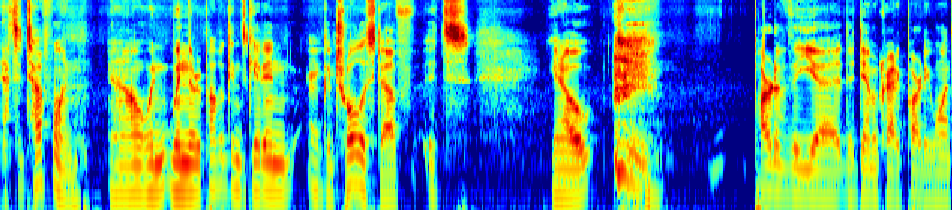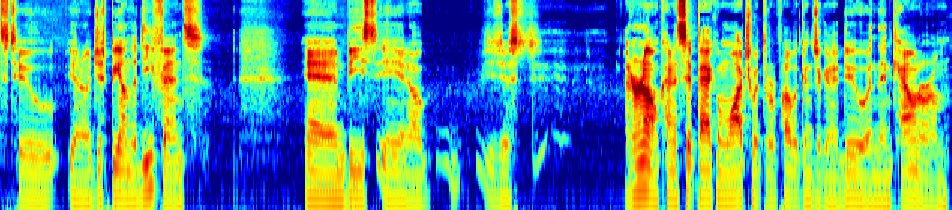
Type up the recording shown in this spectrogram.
that's a tough one. You know, when when the Republicans get in and control of stuff, it's you know part of the uh, the Democratic Party wants to you know just be on the defense and be you know you just I don't know kind of sit back and watch what the Republicans are going to do and then counter them.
